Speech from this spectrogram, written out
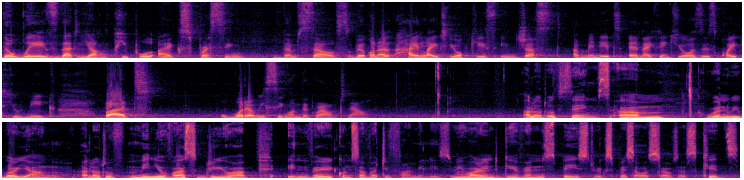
the ways that young people are expressing themselves? We're going to highlight your case in just a minute, and I think yours is quite unique. But what are we seeing on the ground now? A lot of things. Um, when we were young, a lot of many of us grew up in very conservative families. We mm. weren't given space to express ourselves as kids.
